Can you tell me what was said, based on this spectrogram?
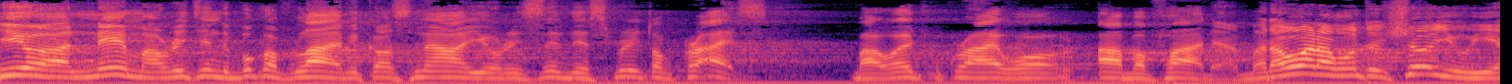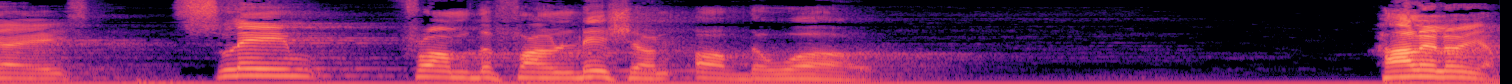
your name are written in the book of life because now you receive the Spirit of Christ by what you cry, well, Abba Father. But what I want to show you here is slain from the foundation of the world. Hallelujah.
